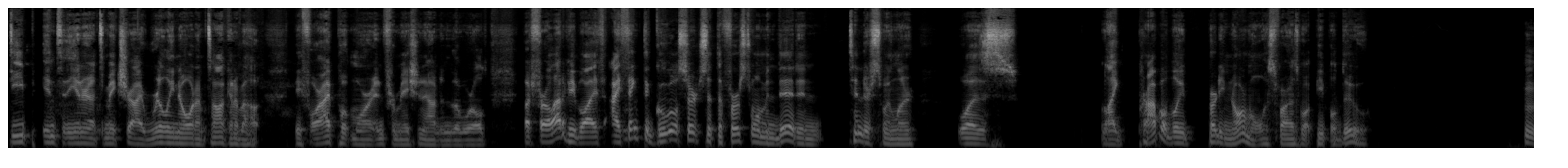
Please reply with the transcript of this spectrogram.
deep into the internet to make sure I really know what I'm talking about before I put more information out into the world. But for a lot of people, I, I think the Google search that the first woman did in Tinder Swindler was like probably pretty normal as far as what people do. Hmm.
